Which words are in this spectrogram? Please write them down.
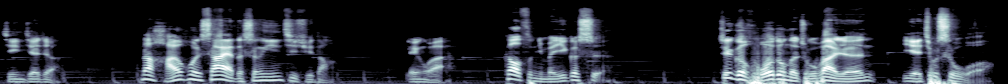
紧接着，那含混沙哑的声音继续道：“另外，告诉你们一个事，这个活动的主办人也就是我。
